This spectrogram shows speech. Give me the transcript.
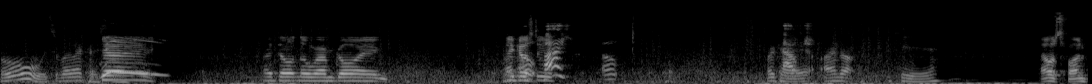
Oh, it's a roller coaster. Yay! I don't know where I'm going. Hey, Oh, Oh, Ghosty. hi. Oh, Okay, Ouch. I end up here. That was fun.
